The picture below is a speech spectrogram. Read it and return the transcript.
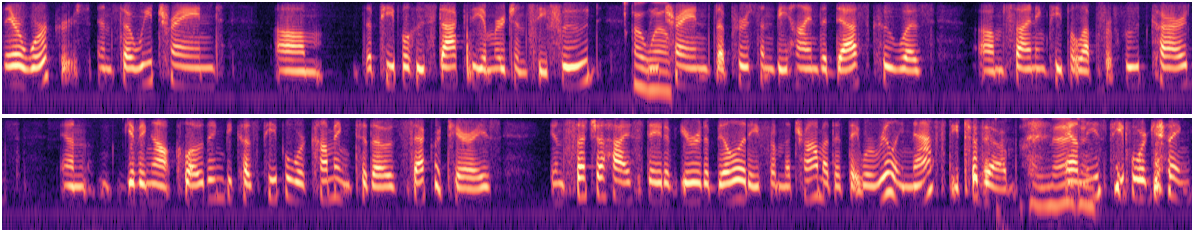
their workers, and so we trained um, the people who stocked the emergency food. Oh wow! We trained the person behind the desk who was um, signing people up for food cards and giving out clothing because people were coming to those secretaries in such a high state of irritability from the trauma that they were really nasty to them. I imagine. And these people were getting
